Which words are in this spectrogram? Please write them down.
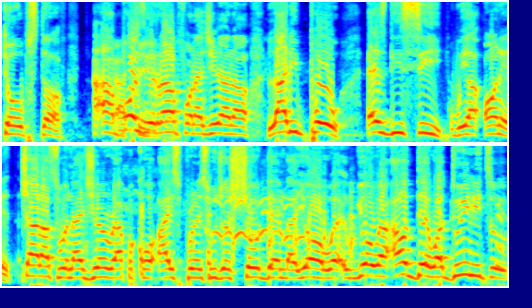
dope stuff. Our I boys think they so. rap for Nigeria now. Ladipoe, SDC, we are on it. Shout out to a Nigerian rapper called Ice Prince who just showed them that yo, we're, yo, we're out there, we're doing it too.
